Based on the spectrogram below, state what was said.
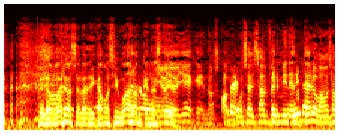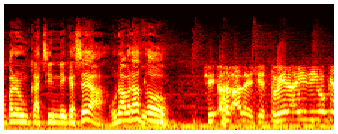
Pero bueno, se lo dedicamos igual, aunque no Oye, oye, esté. oye, que nos comemos el San Fermín entero, vamos a poner un cachín ni que sea. ¡Un abrazo! Sí, vale, si estuviera ahí digo que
